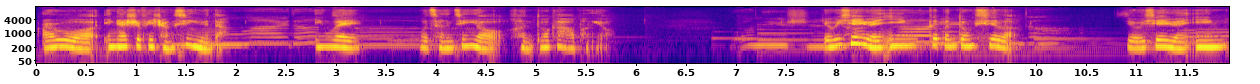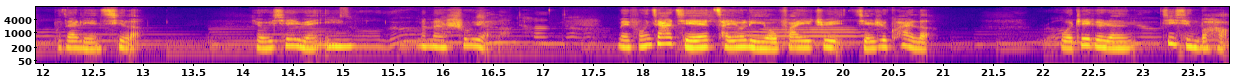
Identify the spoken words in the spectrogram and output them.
而我应该是非常幸运的，因为我曾经有很多个好朋友。有一些原因各奔东西了，有一些原因不再联系了，有一些原因慢慢疏远了。每逢佳节才有理由发一句节日快乐。我这个人记性不好。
